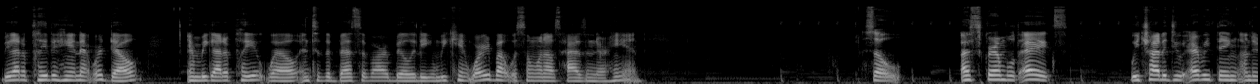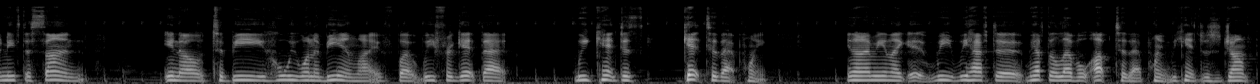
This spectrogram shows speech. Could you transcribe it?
we got to play the hand that we're dealt and we got to play it well and to the best of our ability and we can't worry about what someone else has in their hand. So, us scrambled eggs, we try to do everything underneath the sun, you know, to be who we want to be in life, but we forget that we can't just get to that point. You know what I mean? Like it, we we have to we have to level up to that point. We can't just jump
